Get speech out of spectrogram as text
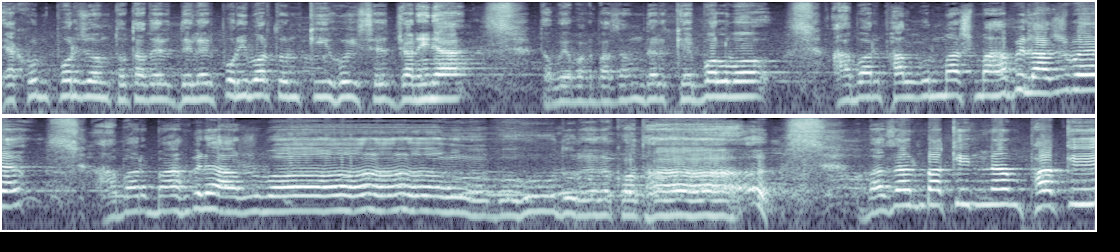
এখন পর্যন্ত তাদের দিলের পরিবর্তন কি হয়েছে জানি না। তবে আমার বাজানদেরকে বলব, আবার ফাল্গুন মাস মাহফিল আসবে, আবার মাহফিলে আসব। বহু দূরের কথা। বাজার বাকির নাম ফাঁকি,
